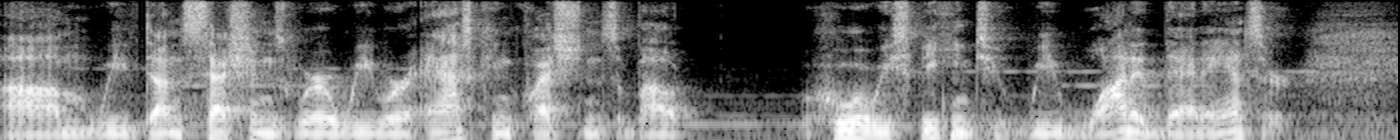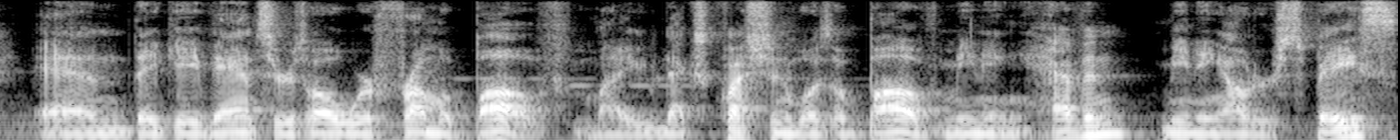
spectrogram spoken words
Um, we've done sessions where we were asking questions about who are we speaking to? We wanted that answer. And they gave answers, oh, we're from above. My next question was above, meaning heaven, meaning outer space.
